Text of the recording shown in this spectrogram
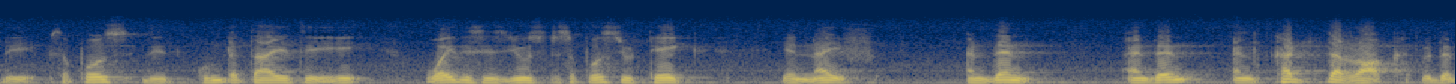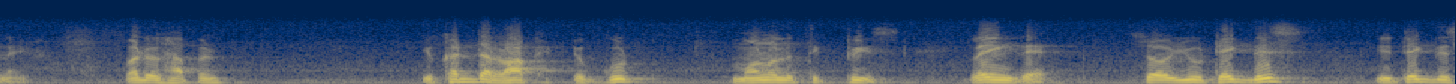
the, suppose the kundata iti, why this is used? Suppose you take a knife and then, and then, and cut the rock with the knife. What will happen? You cut the rock, a good monolithic piece laying there. So you take this, you take this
